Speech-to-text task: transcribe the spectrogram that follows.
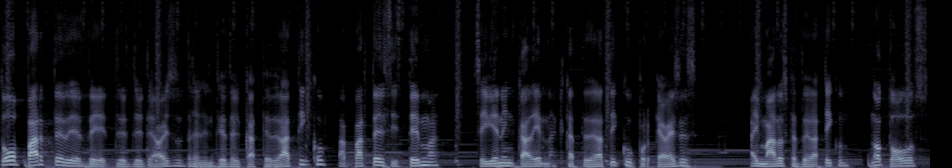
todo parte desde, desde, a veces desde el catedrático, aparte del sistema, se viene en cadena catedrático porque a veces hay malos catedráticos, no todos,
